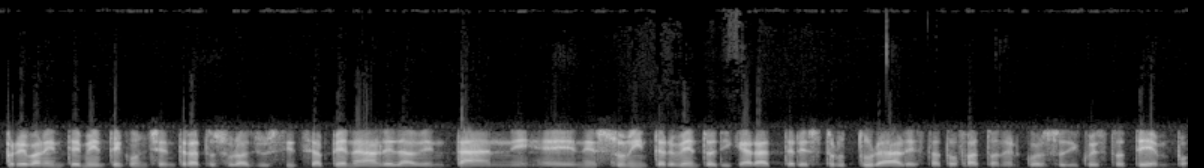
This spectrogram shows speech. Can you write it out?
prevalentemente concentrato sulla giustizia penale da vent'anni e nessun intervento di carattere strutturale è stato fatto nel corso di questo tempo.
